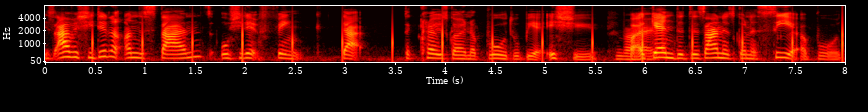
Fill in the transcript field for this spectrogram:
It's either she didn't understand or she didn't think that the clothes going abroad will be an issue. Right. But again, the designer's gonna see it abroad.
